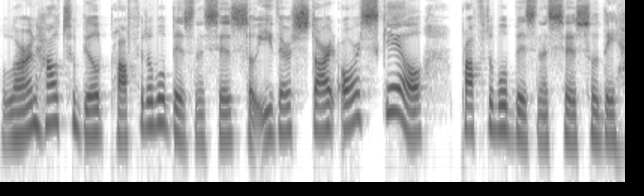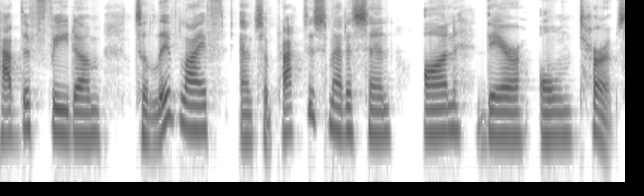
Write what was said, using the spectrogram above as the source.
learn how to build profitable businesses. So either start or scale profitable businesses so they have the freedom to live life and to practice medicine on their own terms.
